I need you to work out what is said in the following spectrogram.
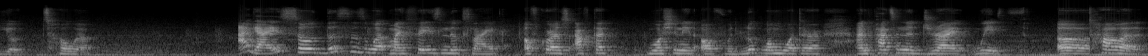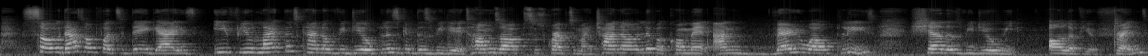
your towel. Hi guys so this is what my face looks like. Of course after washing it off with lukewarm water and patting it dry with a towel. So that's all for today guys. If you like this kind of video please give this video a thumbs up subscribe to my channel leave a comment and very well please share this video with all of your friends.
